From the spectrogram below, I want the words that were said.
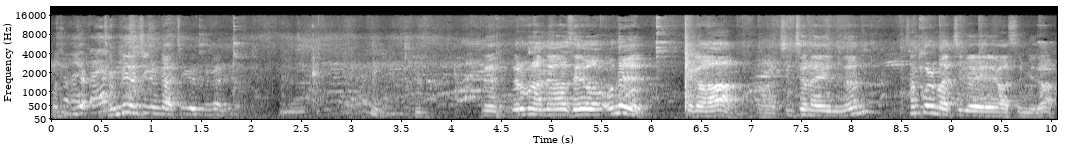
들어갈까요? 정면 찍은가 찍은가 네, 여러분 안녕하세요. 오늘 제가 어, 진천에 있는 산골 맛집에 왔습니다.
